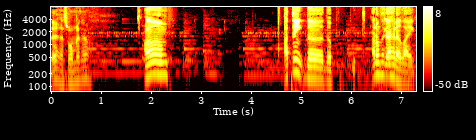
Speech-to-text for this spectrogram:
yeah, that's where I'm at now. Um, I think the the I don't think I had a like.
